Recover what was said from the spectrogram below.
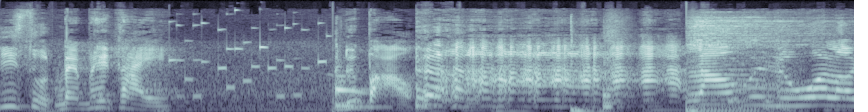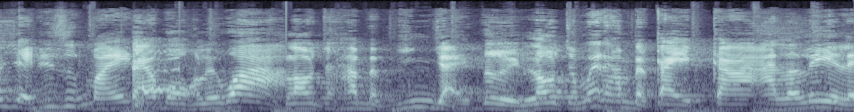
ที่สุดในประเทศไทย หรือเปล่า ไม่รู้ว่าเราใหญ่ที่สุดไหมแต่บอกเลยว่าเราจะทำแบบยิ่งใหญ่เตยเราจะไม่ทำแบบไก่กาอาราเล่อะไร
